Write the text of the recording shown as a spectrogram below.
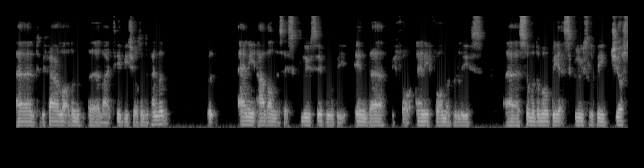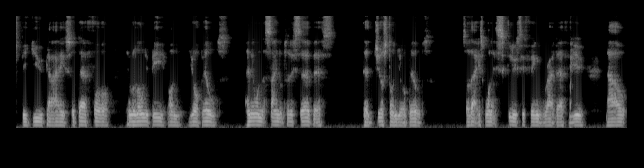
And to be fair, a lot of them are like TV shows independent any add-on that's exclusive will be in there before any form of release. Uh, some of them will be exclusively just for you guys, so therefore they will only be on your builds. Anyone that signed up to this service, they're just on your builds. So that is one exclusive thing right there for you. Now,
